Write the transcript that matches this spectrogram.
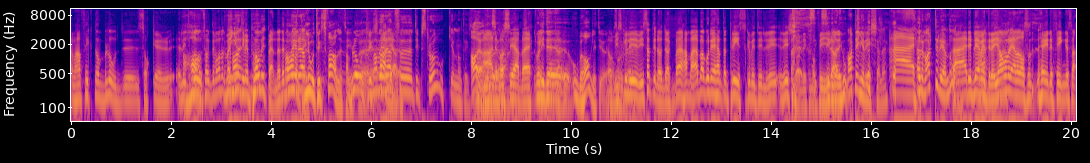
Ja, men han fick någon blodsocker... Eller inte blodsocker, det var, något, Det var det var ingen- någonting med pumpen. Det man var rädd- Blodtrycksfall typ. Ja, blodtrycks- Man var rädd ja. för typ stroke eller någonting. Ja, ja, Nej, det var så jävla äckligt. Det var lite eh, obehagligt ju. Ja, vi, skulle, vi satt ju där och drack bär. Han bara “Jag bara går ner och hämtar ett pris, så ska vi till Ri- Rischen liksom och Signar fira”. ihop. Vart det ingen rish eller? Nej. Eller vart det det ändå? Nej, det blev Nej. inte det. Jag var väl en av de som höjde fingret och sa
